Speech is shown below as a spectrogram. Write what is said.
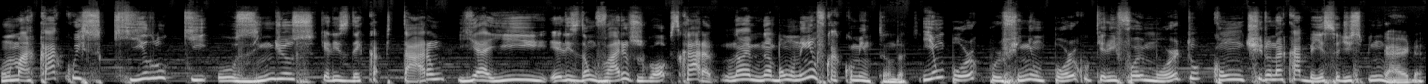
um macaco esquilo que os índios que eles decapitaram e aí eles dão vários golpes. Cara, não é, não é bom nem eu ficar comentando aqui. E um porco, por fim, um porco que ele foi morto com um tiro na cabeça de espingarda.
